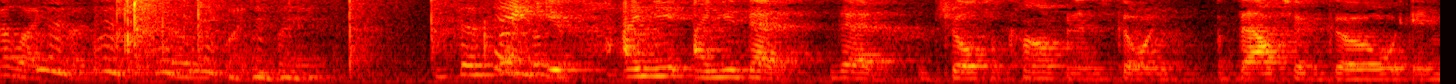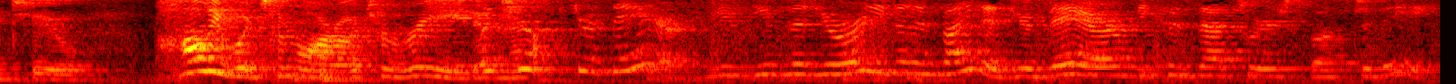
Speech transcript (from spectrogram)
I like funny. I always like funny. Thank you. I need I need that that jolt of confidence going about to go into Hollywood tomorrow to read. But you're you're there. You, you've you're already been invited. You're there because that's where you're supposed to be.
